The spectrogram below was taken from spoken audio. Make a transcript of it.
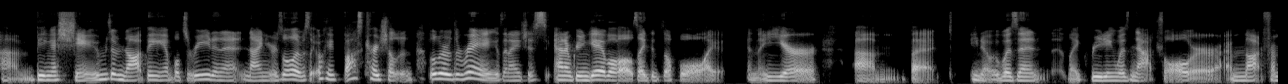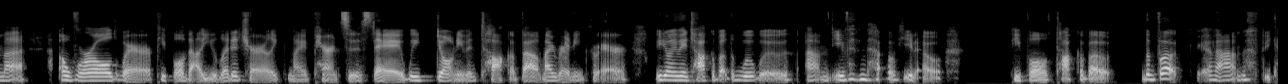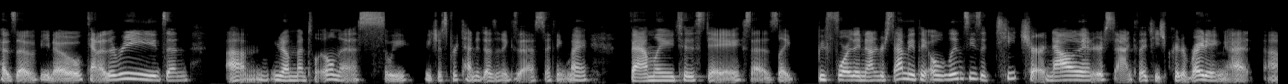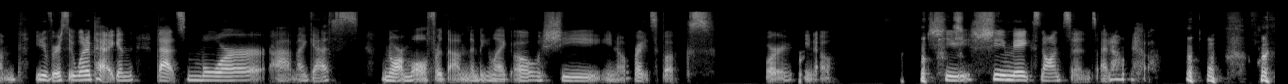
um, being ashamed of not being able to read. And at nine years old, I was like, okay, Boxcar Children, Little Lord of the Rings, and I just Anne of Green Gables. I did the whole I in the year. Um, but you know, it wasn't like reading was natural, or I'm not from a, a world where people value literature. Like my parents to this day, we don't even talk about my writing career. We don't even talk about the woo woo, um, even though, you know, people talk about the book um, because of, you know, Canada Reads and, um, you know, mental illness. So we, we just pretend it doesn't exist. I think my family to this day says like before they didn't understand me, they oh Lindsay's a teacher. Now they understand because I teach creative writing at um, University of Winnipeg, and that's more, um, I guess, normal for them than being like, oh, she you know writes books, or you know, she she makes nonsense. I don't know.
